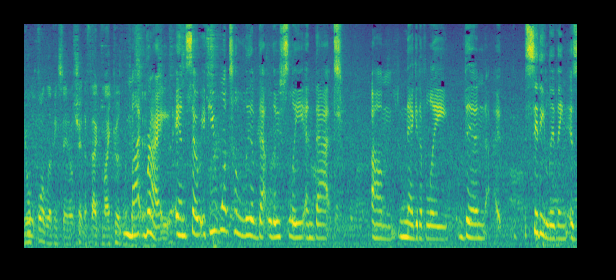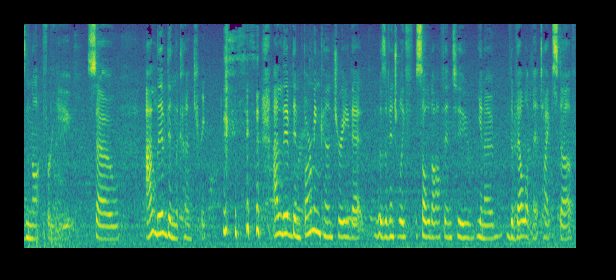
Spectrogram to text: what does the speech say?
Your poor living standards shouldn't affect my good living my, standards. right, and so if you want to live that loosely and that um, negatively, then uh, city living is not for you. So I lived in the country. I lived in farming country that was eventually sold off into, you know, development type stuff.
